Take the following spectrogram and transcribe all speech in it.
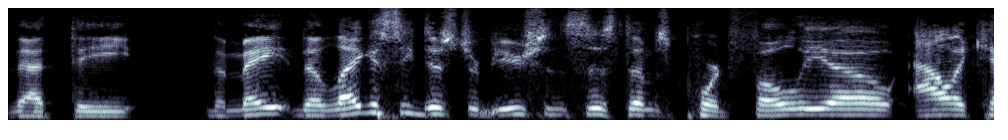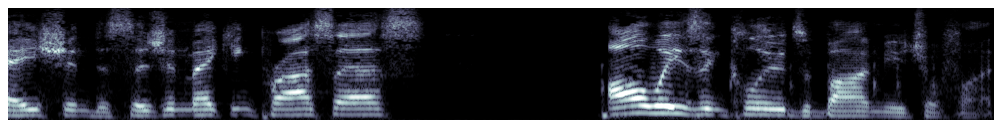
that the the may, the legacy distribution systems portfolio allocation decision making process always includes a bond mutual fund.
